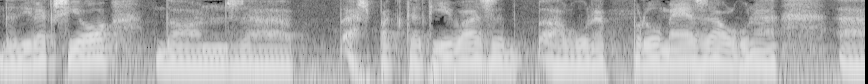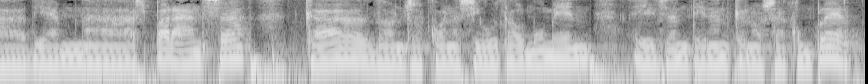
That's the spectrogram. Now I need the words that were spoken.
de direcció doncs eh, expectatives, alguna promesa, alguna eh, diguem-ne esperança que doncs, quan ha sigut el moment ells entenen que no s'ha complert.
